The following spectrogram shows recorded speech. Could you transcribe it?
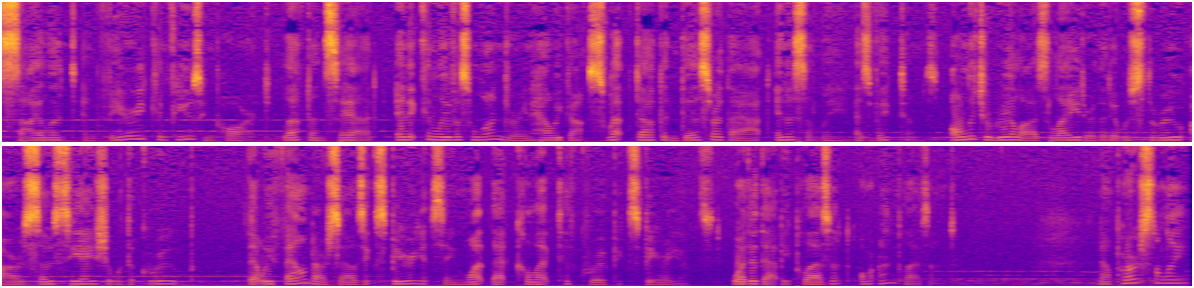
silent, and very confusing part left unsaid, and it can leave us wondering how we got swept up in this or that innocently as victims, only to realize later that it was through our association with a group that we found ourselves experiencing what that collective group experienced, whether that be pleasant or unpleasant. Now, personally,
